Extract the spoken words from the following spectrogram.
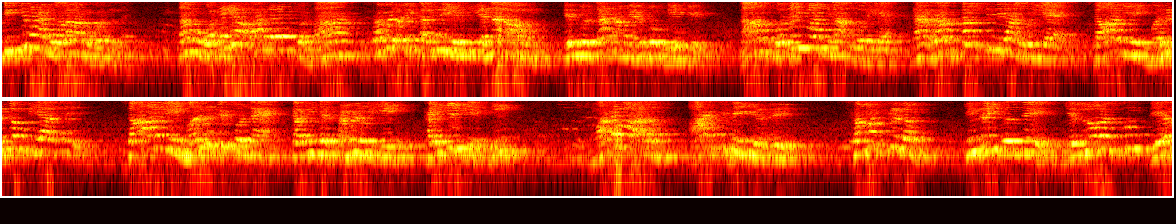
நிச்சயமா நம்ம உதவ வாங்க போறது இல்லை வாங்க உதையா வாங்கலன்னு கவிதை எழுதி என்ன ஆகும் என்பதுதான் நாம் எழுப்பக்கூடிய கேள்வி. நாம் உதவி வாங்கினால் ஒழிய நான் ரத்தம் சிந்தினால் ஒழிய சாதியை மறுக்க முடியாது. சாதியை மறுக்க சொன்ன கவிஞர் தமிழொழியை கையில் ஏந்தி மதவாதம் ஆட்சி செய்கிறது. சமஸ்கிருதம் இன்றைக்கு வந்து எல்லோருக்கும் தேவ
